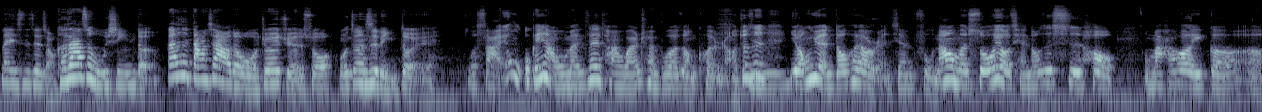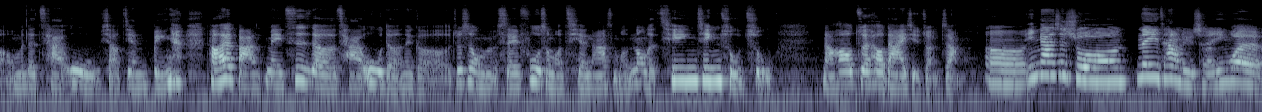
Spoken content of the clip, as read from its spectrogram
类似这种，可是他是无心的，但是当下的我就会觉得说我真的是领队。我塞，因为我跟你讲，我们这团完全不会有这种困扰，就是永远都会有人先付，然后我们所有钱都是事后，我们还会有一个呃，我们的财务小尖兵，他会把每次的财务的那个，就是我们谁付什么钱啊，什么弄得清清楚楚，然后最后大家一起转账。嗯、呃，应该是说那一趟旅程，因为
